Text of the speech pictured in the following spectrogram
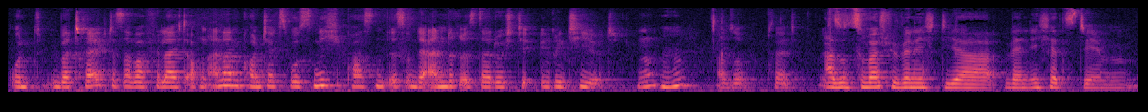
und überträgt es aber vielleicht auch in einen anderen Kontext, wo es nicht passend ist und der andere ist dadurch irritiert. Ne? Mhm. Also, also zum Beispiel, wenn ich dir, wenn ich jetzt dem,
